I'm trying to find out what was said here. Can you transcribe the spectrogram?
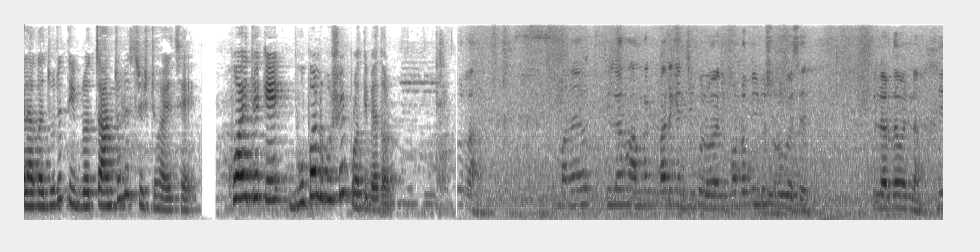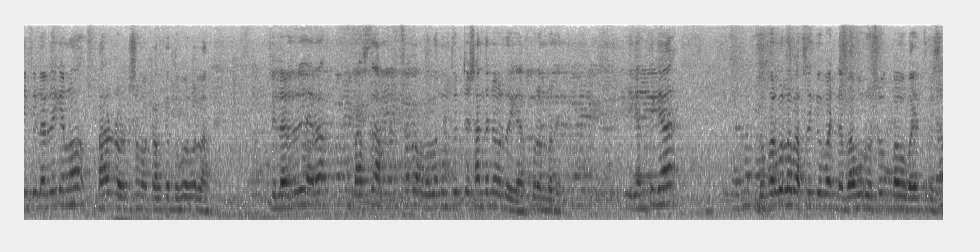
এলাকা জুড়ে তীব্র চাঞ্চল্যের সৃষ্টি হয়েছে। খোয়াই থেকে ভূপাল ঘোষের প্রতিবেদন। মানে পিলার আমরা বাড়ি পুরো পনেরো বিশ বছর হয়েছে। পিলার দেবেন না। এই পিলারে কেন বারোটার সময় কালকে দুপুরবেলা? পিলারে এরা ভাবছে আমরা সকালবেলা কিন্তু শান্তিনগর থেকে পুরান বাড়ি। এখান থেকে দুপুরবেলা ভাবছে কেউ বাড়ি না, বাবুর অসুখ, বাবু বাড়িতে রয়েছে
